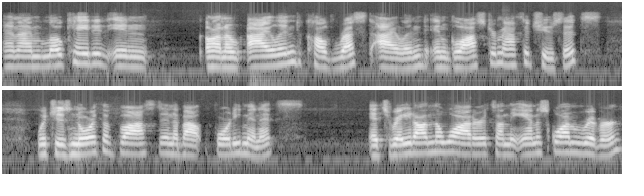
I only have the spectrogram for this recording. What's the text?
and I'm located in on an island called Rust Island in Gloucester, Massachusetts, which is north of Boston, about 40 minutes. It's right on the water. It's on the Annisquam River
